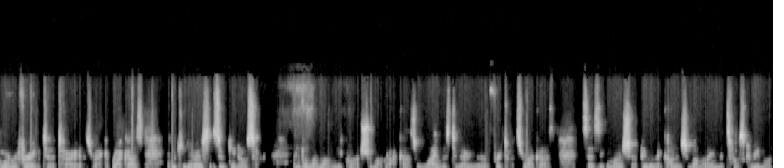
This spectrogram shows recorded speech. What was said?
We're referring to Tveria as Rakas and Kineres Zukinosar and Balama Nikra Shema Rakas. Why was Tiberia referred to as Rakas? Says the Gemara Shafilu Rekonin Shabamalein Mitzvos Kirimon,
